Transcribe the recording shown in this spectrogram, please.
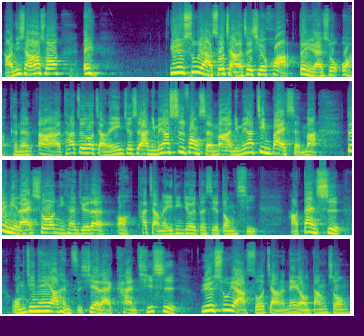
啊，你想要说，哎。约书亚所讲的这些话，对你来说，哇，可能啊，他最后讲的音就是啊，你们要侍奉神嘛，你们要敬拜神嘛。对你来说，你可能觉得，哦，他讲的一定就是这些东西。好，但是我们今天要很仔细的来看，其实约书亚所讲的内容当中，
